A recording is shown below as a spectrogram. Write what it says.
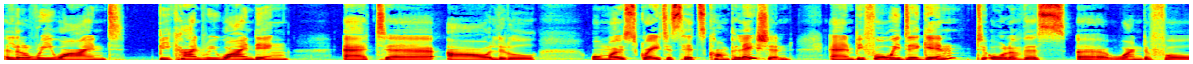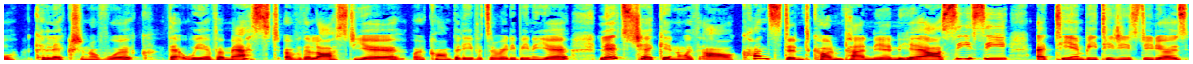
a little rewind, be kind rewinding at uh, our little almost greatest hits compilation. And before we dig in to all of this uh, wonderful collection of work that we have amassed over the last year, I can't believe it's already been a year, let's check in with our constant companion here, our CC at TMBTG Studios.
